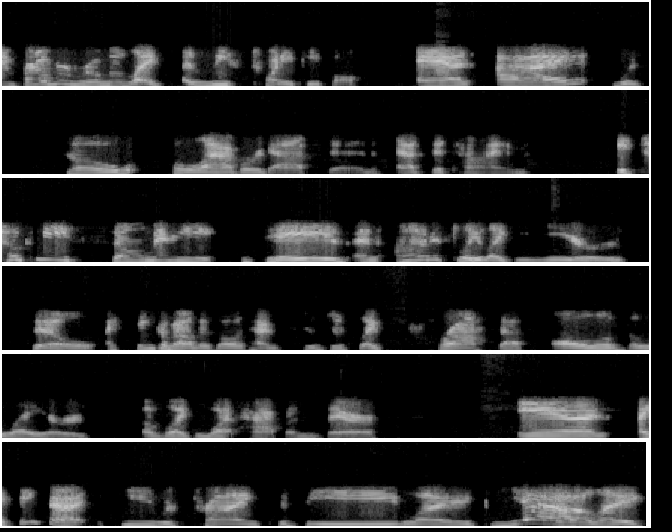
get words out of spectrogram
in front of a room of like at least 20 people. And I was so flabbergasted at the time. It took me so many days and honestly, like years still. I think about this all the time to just like process all of the layers of like what happened there. And I think that he was trying to be like, yeah, like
